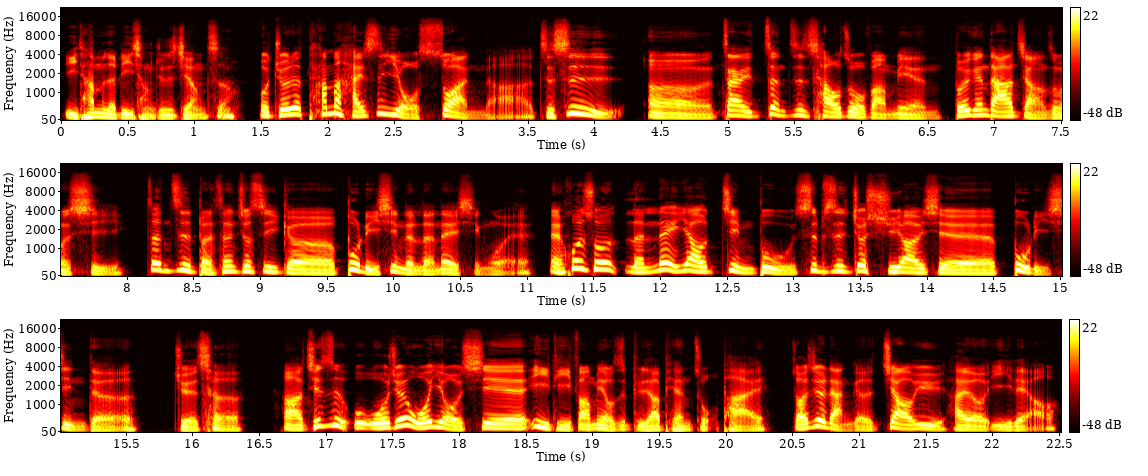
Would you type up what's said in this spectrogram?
以他们的立场就是这样子啊。我觉得他们还是有算的啊，只是呃，在政治操作方面不会跟大家讲这么细。政治本身就是一个不理性的人类行为，哎，或者说人类要进步，是不是就需要一些不理性的决策？啊，其实我我觉得我有些议题方面我是比较偏左派，主要就两个教育还有医疗。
